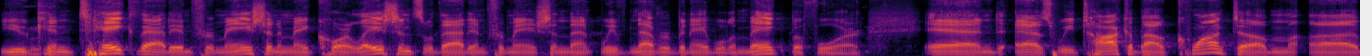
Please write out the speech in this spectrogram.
you mm. can take that information and make correlations with that information that we've never been able to make before. And as we talk about quantum, uh,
